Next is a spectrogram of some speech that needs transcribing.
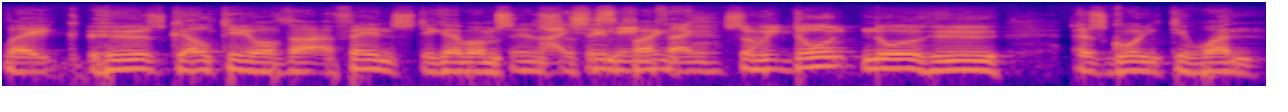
Like who is guilty of that offence? Do you get what I'm saying? It's the same, same thing. thing. So we don't know who is going to win.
